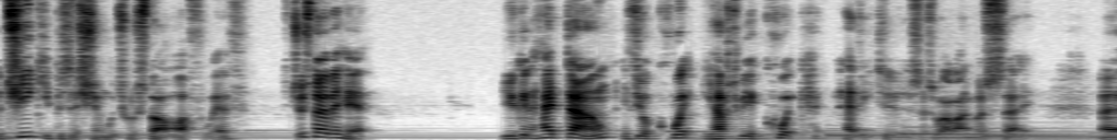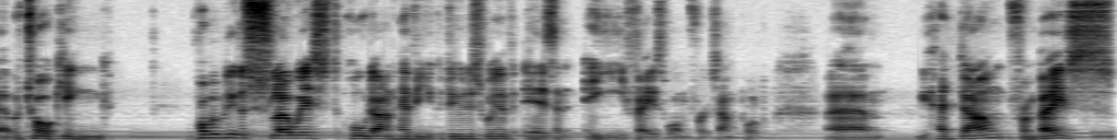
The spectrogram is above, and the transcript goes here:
The cheeky position, which we'll start off with, is just over here. You can head down if you're quick. You have to be a quick heavy to do this as well, I must say. Uh, we're talking probably the slowest hull down heavy you could do this with is an AE phase one, for example. Um, you head down from base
